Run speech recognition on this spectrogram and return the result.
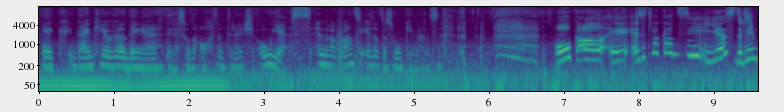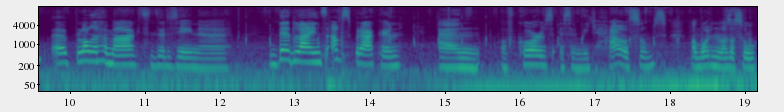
ik denk heel veel dingen. Er is zo de ochtendrush. Oh yes. In de vakantie is dat dus ook, mensen. ook al is het vakantie. Yes, er zijn uh, plannen gemaakt. Er zijn uh, deadlines, afspraken. En of course is er een beetje chaos soms. Vanmorgen was dat zo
